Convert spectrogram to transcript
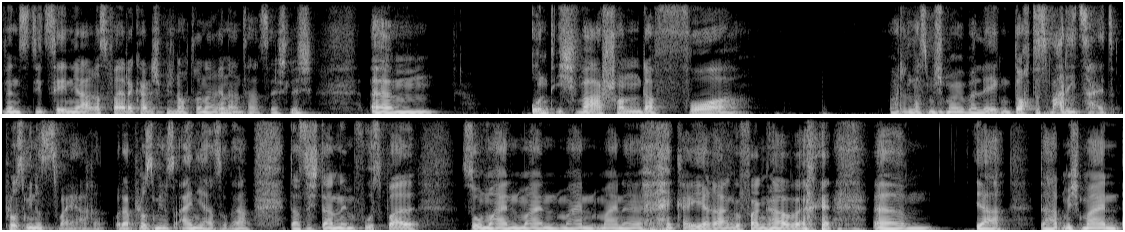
wenn es die zehn Jahresfeier, da kann ich mich noch dran erinnern tatsächlich. Ähm, und ich war schon davor, warte, lass mich mal überlegen. Doch, das war die Zeit, plus minus zwei Jahre oder plus minus ein Jahr sogar, dass ich dann im Fußball so mein, mein, mein, meine Karriere angefangen habe. ähm, ja, da hat mich mein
